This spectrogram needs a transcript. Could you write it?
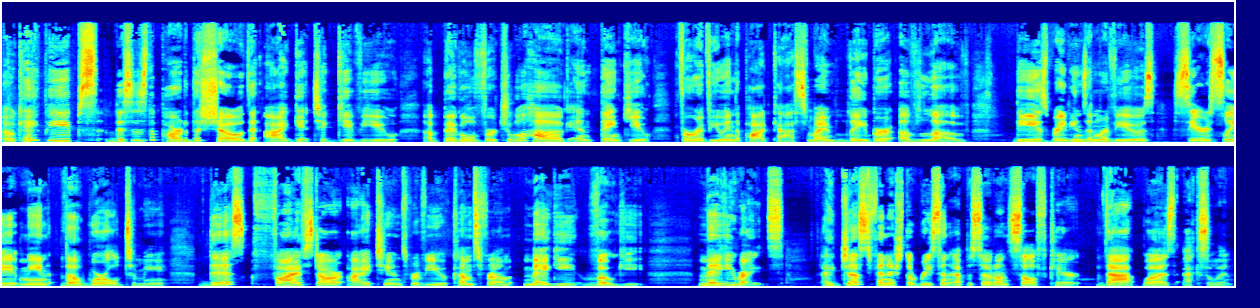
Okay, peeps, this is the part of the show that I get to give you a big old virtual hug and thank you for reviewing the podcast, my labor of love. These ratings and reviews seriously mean the world to me. This five star iTunes review comes from Maggie Vogie. Maggie writes, I just finished the recent episode on self care. That was excellent.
